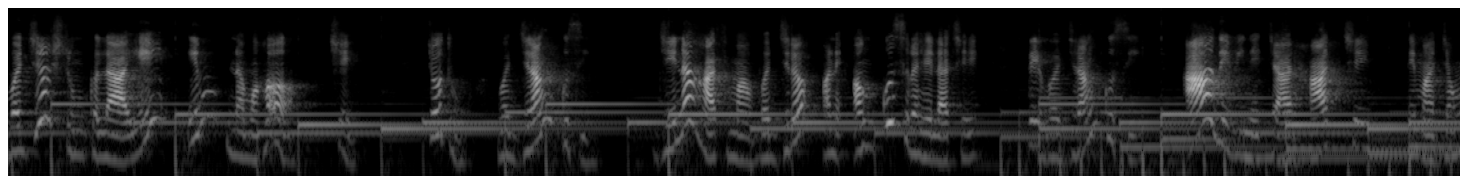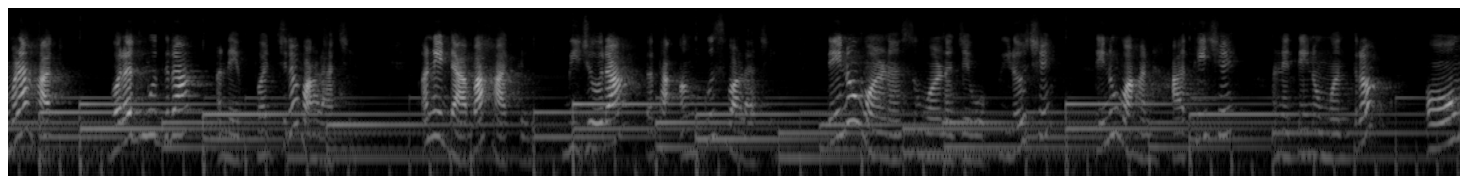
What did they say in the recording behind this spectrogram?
વજ્ર શૃંખલાએ ઇમ નમઃ છે. ચોથું, વજ્રાંકુશી. જેના હાથમાં વજ્ર અને અંકુશ રહેલા છે, તે વજ્રાંકુશી આ દેવીને ચાર હાથ છે. તેમાં જમણા હાથ વરદ મુદ્રા અને વજ્રવાળા છે અને ડાબા હાથે બીજોરા તથા અંકુશવાળા છે. તેનો વર્ણ સુવર્ણ જેવો પીળો છે તેનું વાહન હાથી છે અને તેનો મંત્ર, ઓમ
